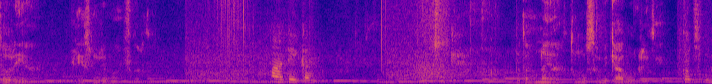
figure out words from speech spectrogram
सॉरी यार प्लीज़ मुझे माफ़ कर दो। हाँ ठीक है। बताओ ना यार तुम उस समय क्या बोल रही थी? कुछ नहीं।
